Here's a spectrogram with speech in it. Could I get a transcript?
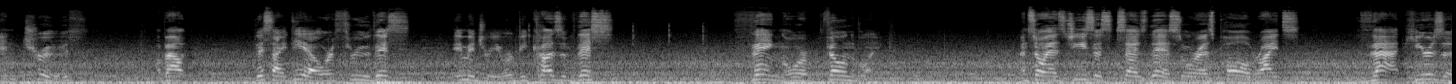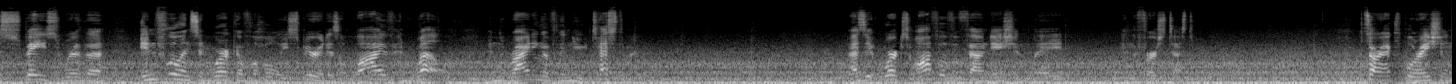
and truth about this idea or through this imagery or because of this thing or fill in the blank. And so, as Jesus says this, or as Paul writes that, here's a space where the influence and work of the Holy Spirit is alive and well in the writing of the New Testament as it works off of a foundation laid in the First Testament. It's our exploration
